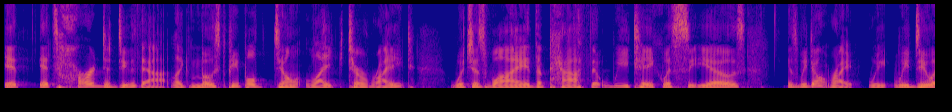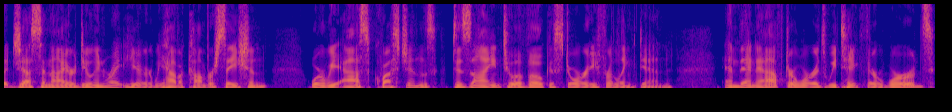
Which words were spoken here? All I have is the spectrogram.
it it's hard to do that. Like most people don't like to write which is why the path that we take with CEOs is we don't write. We we do what Jess and I are doing right here. We have a conversation where we ask questions designed to evoke a story for LinkedIn. And then afterwards we take their words,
